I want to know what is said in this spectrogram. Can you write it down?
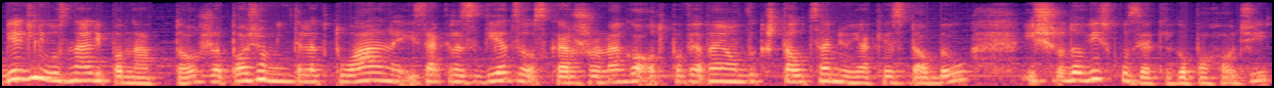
Biegli uznali ponadto, że poziom intelektualny i zakres wiedzy oskarżonego odpowiadają wykształceniu, jakie zdobył i środowisku, z jakiego pochodzi,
